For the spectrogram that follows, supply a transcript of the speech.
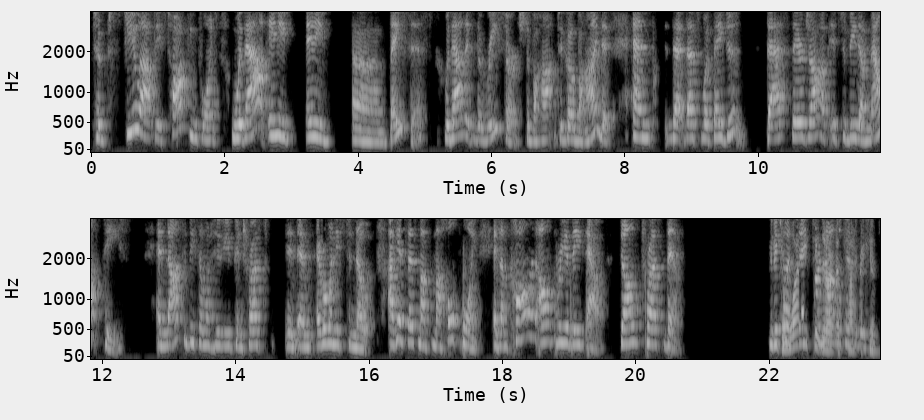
to spew out these talking points without any any um, basis without it, the research to behind to go behind it and that that's what they do that's their job is to be the mouthpiece and not to be someone who you can trust and, and everyone needs to know it. I guess that's my, my whole point is I'm calling all three of these out. Don't trust them. Because so they are not looking at the research.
